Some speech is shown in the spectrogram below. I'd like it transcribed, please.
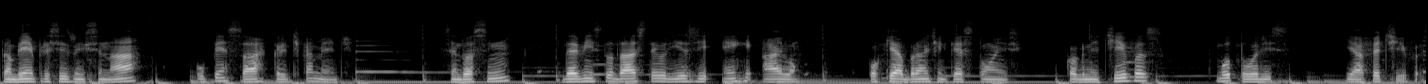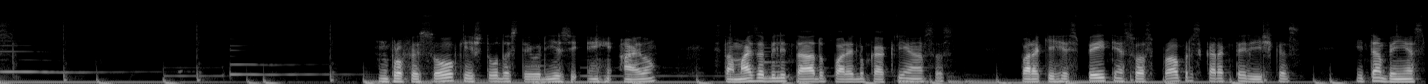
Também é preciso ensinar o pensar criticamente. Sendo assim, devem estudar as teorias de Henry Aylon, porque abrangem questões cognitivas, motores e afetivas. Um professor que estuda as teorias de Henry Aylon está mais habilitado para educar crianças para que respeitem as suas próprias características e também as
